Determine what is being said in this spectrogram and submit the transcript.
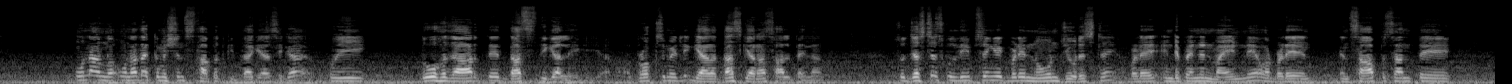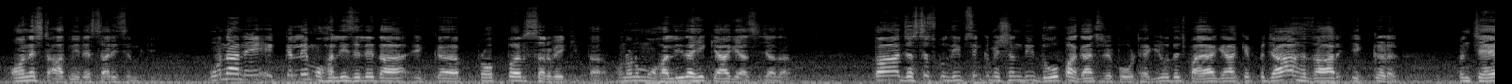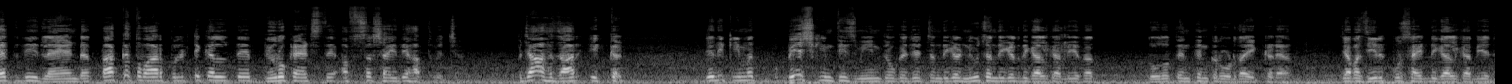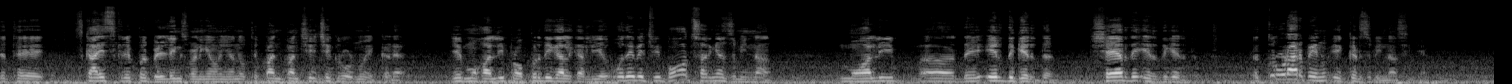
ਉਹਨਾਂ ਉਹਨਾਂ ਦਾ ਕਮਿਸ਼ਨ ਸਥਾਪਿਤ ਕੀਤਾ ਗਿਆ ਸੀਗਾ, ਕੋਈ 2000 ਤੇ 10 ਦੀ ਗੱਲ ਹੈਗੀ ਆ ਅਪਰੋਕਸੀਮੇਟਲੀ 11 10 11 ਸਾਲ ਪਹਿਲਾਂ। ਸੋ ਜਸਟਿਸ ਕੁਲਦੀਪ ਸਿੰਘ ਇੱਕ ਬੜੇ ਨੋਨ ਜੂਰਿਸਟ ਨੇ, ਬੜੇ ਇੰਡੀਪੈਂਡੈਂਟ ਮਾਈਂਡ ਨੇ ਔਰ ਬੜੇ ਇਨਸਾਫ ਪਸੰਦ ਤੇ ਓਨੈਸਟ ਆਦਮੀ ਦੇ ਸਾਰੀ ਜ਼ਿੰਦਗੀ। ਉਹਨਾਂ ਨੇ ਇੱਕ ਇਕੱਲੇ ਮੋਹਾਲੀ ਜ਼ਿਲ੍ਹੇ ਦਾ ਇੱਕ ਪ੍ਰੋਪਰ ਸਰਵੇ ਕੀਤਾ। ਉਹਨਾਂ ਨੂੰ ਮੋਹਾਲੀ ਦਾ ਹੀ ਕਿਹਾ ਗਿਆ ਸੀ ਜ਼ਿਆਦਾ। ਤਾਂ ਜਸਟਿਸ ਕੁਲਦੀਪ ਸਿੰਘ ਕਮਿਸ਼ਨ ਦੀ ਦੋ ਭਾਗਾਂ 'ਚ ਰਿਪੋਰਟ ਹੈਗੀ। ਉਹਦੇ 'ਚ ਪਾਇਆ ਗਿਆ ਕਿ 50000 ਏਕੜ ਪੰਚਾਇਤ ਦੀ ਲੈਂਡ ਤਾਕਤਵਰ ਪੋਲੀਟੀਕਲ ਤੇ ਬਿਊਰੋਕ੍ਰੈਟਸ ਤੇ ਅਫਸਰਸ਼ਾਹੀ ਦੇ ਹੱਥ ਵਿੱਚ ਹੈ। 50000 ਏਕੜ, ਜਿਹਦੀ ਕੀਮਤ ਬੇਸ਼ਕੀਮਤੀ ਜ਼ਮੀਨ ਕਿਉਂਕਿ ਜੇ ਚੰਡੀਗੜ੍ਹ, ਨਿਊ ਚੰਡੀਗੜ੍ਹ ਦੀ ਗੱਲ ਕਰ ਲਈਏ ਤਾਂ 2-2 3-3 ਕਰੋੜ ਦਾ ਏਕੜ ਆ ਜੇ ਆਪਾਂ ਜ਼ੀਰਕਪੁਰ ਸਾਈਡ ਦੀ ਗੱਲ ਕਰ ਲਈਏ, ਜਿੱਥੇ ਸਕਾਈ ਸਕ੍ਰੇਪਰ ਬਿਲਡਿੰਗਸ ਬਣੀਆਂ ਹੋਈਆਂ ਨੇ, ਉੱਥੇ 5-5 6-6 ਕਰੋੜ ਨੂੰ ਏਕੜ ਹੈ। ਜੇ ਮੋਹਾਲੀ ਪ੍ਰੋਪਰ ਦੀ ਗੱਲ ਕਰ ਲਈਏ, ਉਹਦੇ ਵਿੱਚ ਵੀ ਬਹੁਤ ਸਾਰੀਆਂ ਜ਼ਮੀਨਾਂ ਮੋਹਾਲੀ ਦੇ ird ਗਿਰਦ ਸ਼ਹਿਰ ਦੇ ird ਗਿਰਦ ਕਰੋੜਾਂ ਰੁਪਏ ਨੂੰ ਏਕੜ ਜ਼ਮੀਨਾਂ ਸੀਗੀਆਂ।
